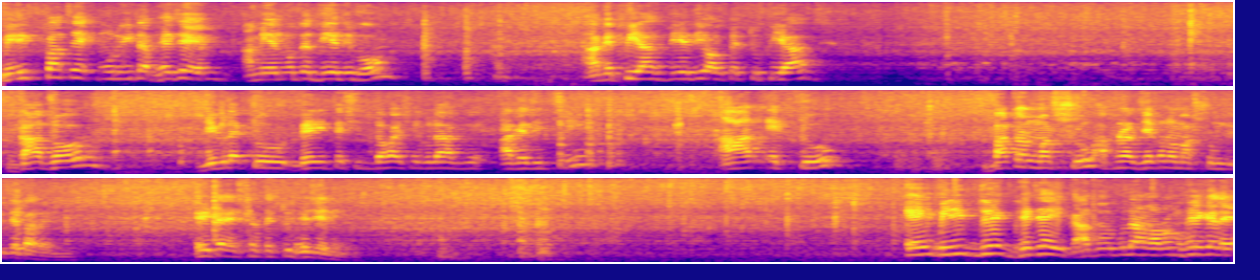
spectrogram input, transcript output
মিনিট পাঁচেক মুরগিটা ভেজে আমি এর মধ্যে দিয়ে দিব। আগে পেঁয়াজ দিয়ে দিই অল্প একটু পেঁয়াজ। গাজর যেগুলো একটু দেরিতে সিদ্ধ হয় সেগুলো আগে আগে দিচ্ছি। আর একটু বাটন মাশরুম আপনারা যে কোনো মাশরুম দিতে পারেন। এইটা এর সাথে একটু ভেজে নিন। এই মিনিট দুয়েক ভেজেই গাজরগুলো নরম হয়ে গেলে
